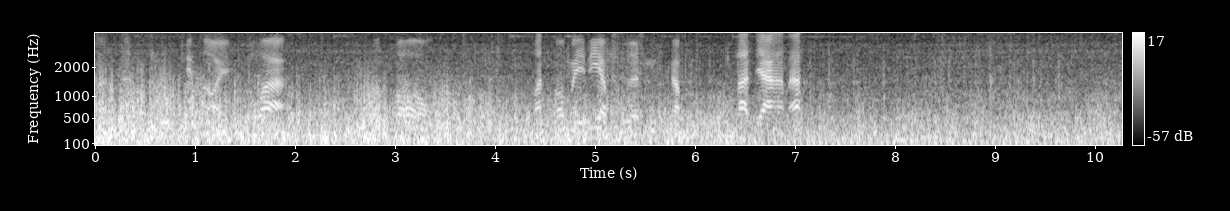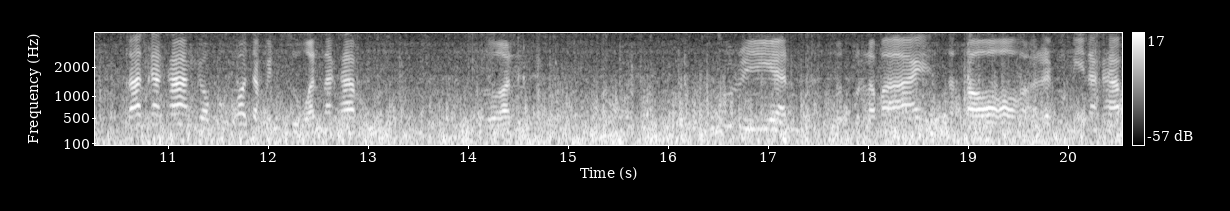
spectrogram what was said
อาจจะสนุกนิดหน่อย เพราะว่ามันก็มันก็ไม่เรียบเหมือนกับ ลาดยางนะ ด้านข้างๆก็ก็จะเป็นสวนนะครับ สวน ทุเรียนสวนผลไม้ สตออะไรพวกนี้นะครับ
